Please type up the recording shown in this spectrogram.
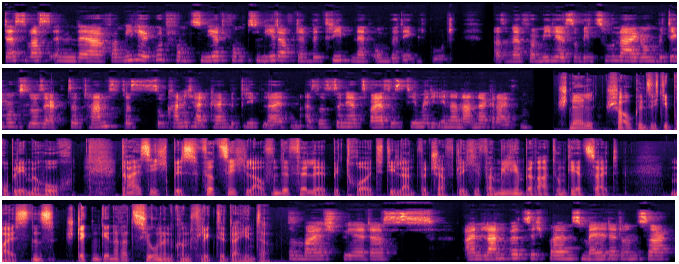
das, was in der Familie gut funktioniert, funktioniert auf dem Betrieb nicht unbedingt gut. Also in der Familie so wie Zuneigung, bedingungslose Akzeptanz, das, so kann ich halt keinen Betrieb leiten. Also es sind ja zwei Systeme, die ineinander greifen. Schnell schaukeln sich die Probleme hoch. 30 bis 40 laufende Fälle betreut die landwirtschaftliche Familienberatung derzeit. Meistens stecken Generationenkonflikte dahinter. Zum Beispiel, dass ein Landwirt sich bei uns meldet und sagt,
